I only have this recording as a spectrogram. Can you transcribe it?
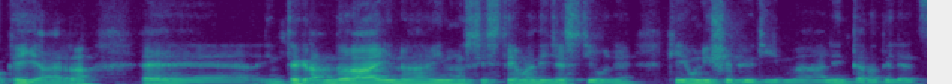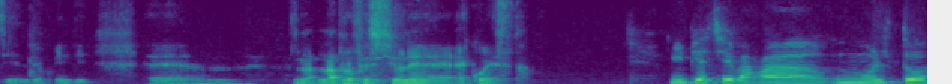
OKR, eh, integrandola in, in, un sistema di gestione che unisce più team all'interno delle aziende. Quindi eh, la, la professione è questa. Mi piaceva molto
